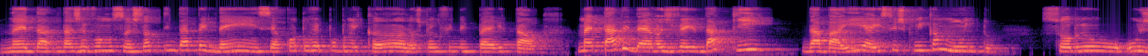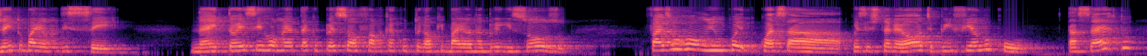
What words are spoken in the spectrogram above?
né, da, das revoluções, tanto de independência quanto republicanas, pelo fim do império e tal, metade delas veio daqui, da Bahia, isso explica muito sobre o, o jeito baiano de ser, né? Então esse rolê até que o pessoal fala que é cultural, que baiano é preguiçoso, faz um rolinho com, essa, com esse estereótipo e enfia no cu, tá certo?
